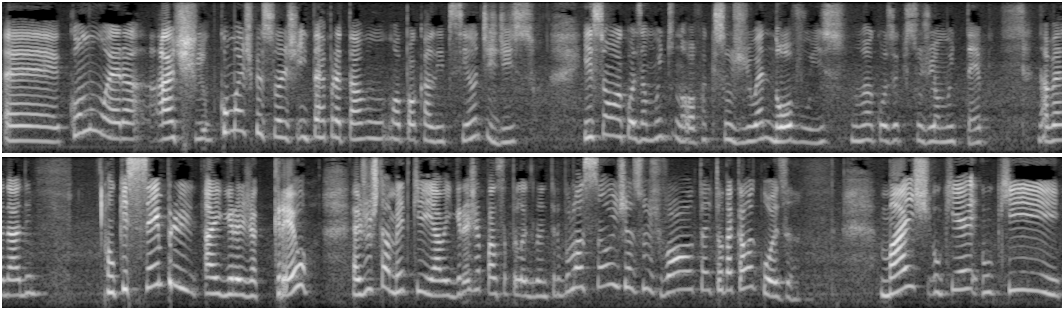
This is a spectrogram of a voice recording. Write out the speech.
é, como era, as, como as pessoas interpretavam o Apocalipse antes disso. Isso é uma coisa muito nova que surgiu, é novo isso, não é uma coisa que surgiu há muito tempo. Na verdade, o que sempre a igreja creu é justamente que a igreja passa pela grande tribulação e Jesus volta e toda aquela coisa. Mas o que, é, o que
